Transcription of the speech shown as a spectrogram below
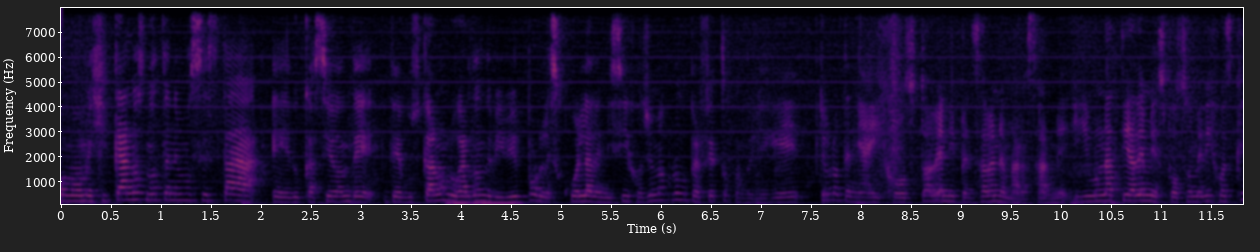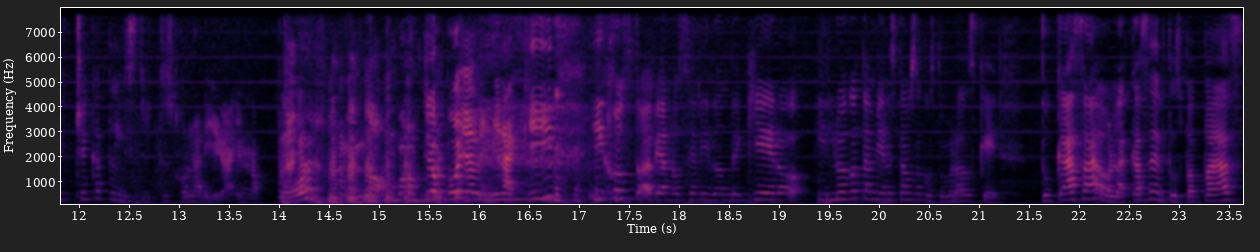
como mexicanos no tenemos esta educación de, de buscar un lugar donde vivir por la escuela de mis hijos. Yo me acuerdo perfecto cuando llegué, yo no tenía hijos, todavía ni pensaba en embarazarme, y una tía de mi esposo me dijo, es que chécate el distrito escolar, y yo, ay, no, por, no, yo voy a vivir aquí, hijos todavía no sé ni dónde quiero, y luego también estamos acostumbrados que tu casa o la casa de tus papás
